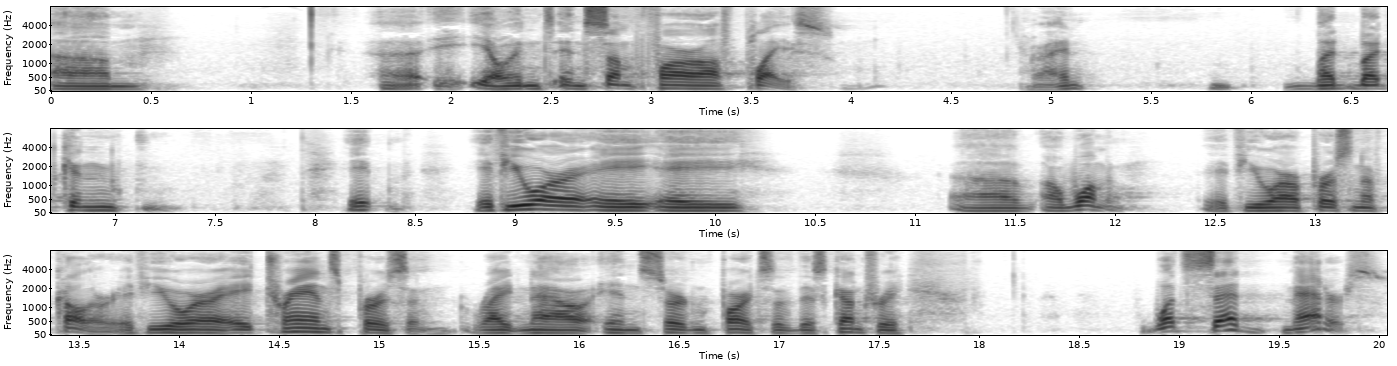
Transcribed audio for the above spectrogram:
um, uh, you know, in, in some far off place, right? But but can it, if you are a a uh, a woman, if you are a person of color, if you are a trans person right now in certain parts of this country, what's said matters.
